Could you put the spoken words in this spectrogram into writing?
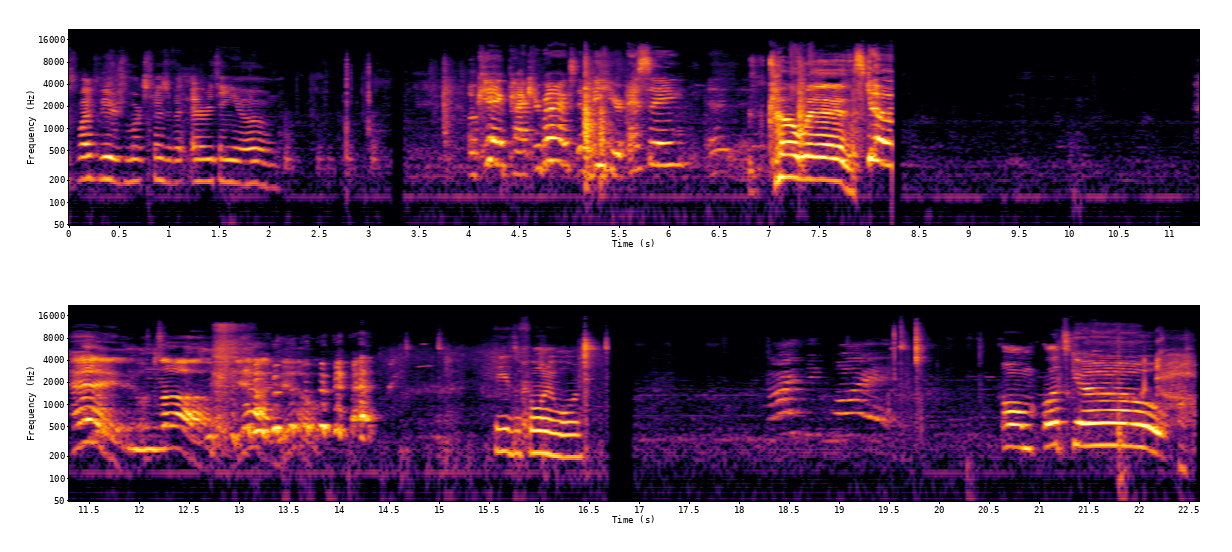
This white beater is more expensive than everything you own. Okay, pack your bags and be here. Essay. Uh, Cohen! let's go. Hey, what's up? Yeah, I do. He's a funny one. Guys, be quiet. Um, let's go.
